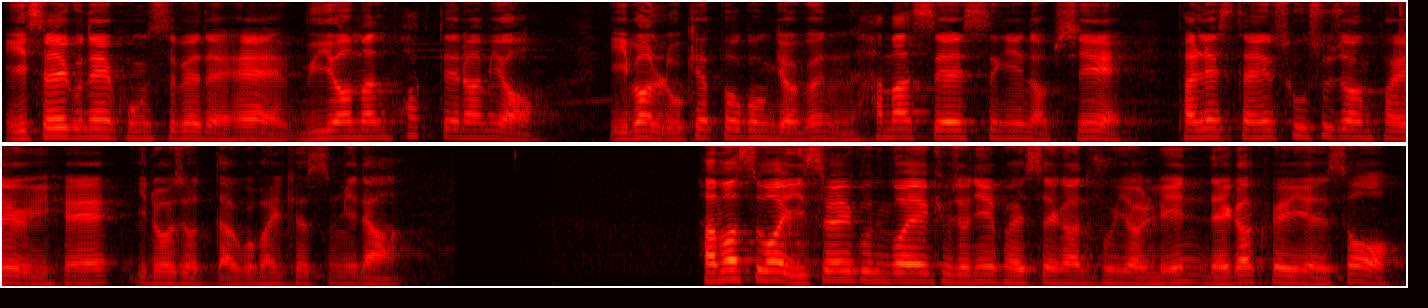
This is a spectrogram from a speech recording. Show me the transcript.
이스라엘군의 공습에 대해 위험한 확대라며 이번 로켓포 공격은 하마스의 승인 없이 팔레스타인 소수 정파에 의해 이루어졌다고 밝혔습니다. 하마스와 이스라엘군과의 교전이 발생한 후 열린 내각회의에서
